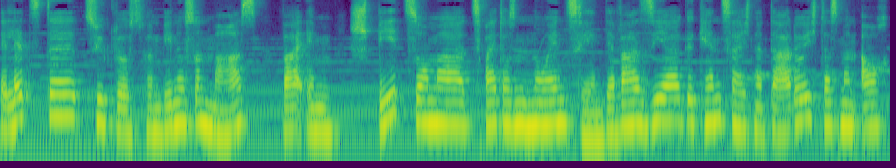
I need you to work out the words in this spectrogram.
Der letzte Zyklus von Venus und Mars war im Spätsommer 2019. Der war sehr gekennzeichnet dadurch, dass man auch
